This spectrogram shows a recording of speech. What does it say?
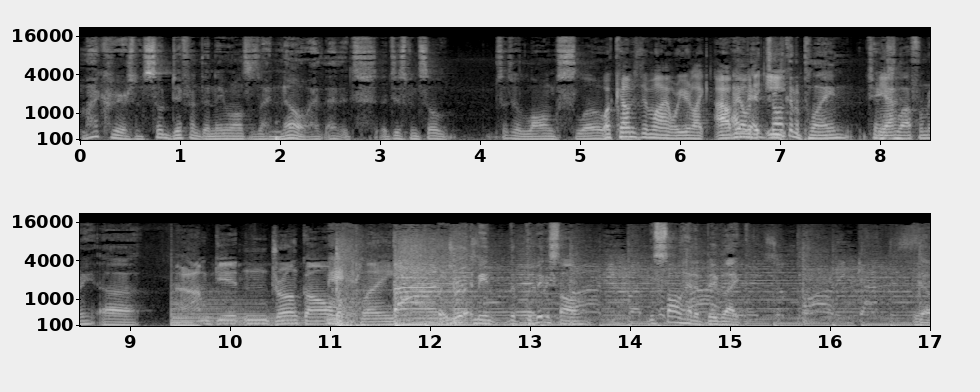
my career has been so different than anyone else's I know. I, I, it's, it's just been so such a long, slow. What comes to mind where you're like, I'll be I able to drunk eat? on a plane changed Yeah. a lot for me. Uh, I'm getting drunk on Man. the plane. but really, I mean, the, the biggest song, the song had a big like, you know,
